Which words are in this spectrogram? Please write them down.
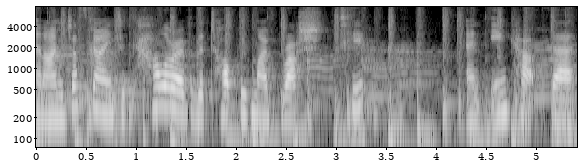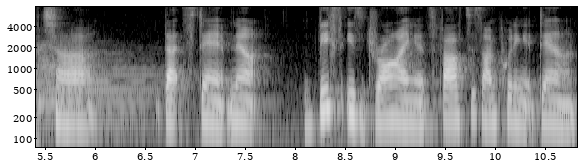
and I'm just going to colour over the top with my brush tip and ink up that, uh, that stamp. Now, this is drying as fast as I'm putting it down.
